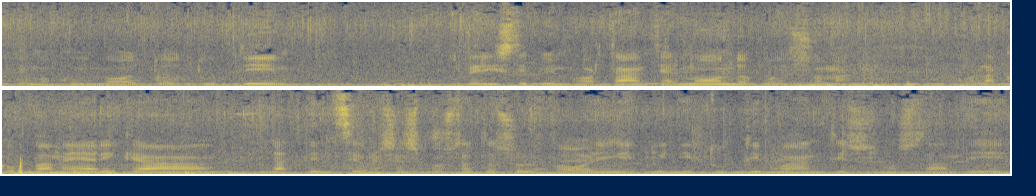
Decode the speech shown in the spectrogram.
abbiamo coinvolto tutti i velisti più importanti al mondo, poi insomma con la Coppa America l'attenzione si è spostata sul foiling e quindi tutti quanti sono stati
